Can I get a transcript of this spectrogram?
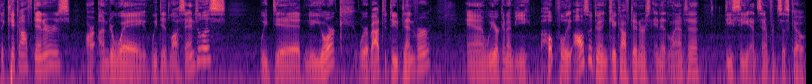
The kickoff dinners are underway. We did Los Angeles, we did New York, we're about to do Denver, And we are going to be hopefully also doing kickoff dinners in Atlanta, DC, and San Francisco.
